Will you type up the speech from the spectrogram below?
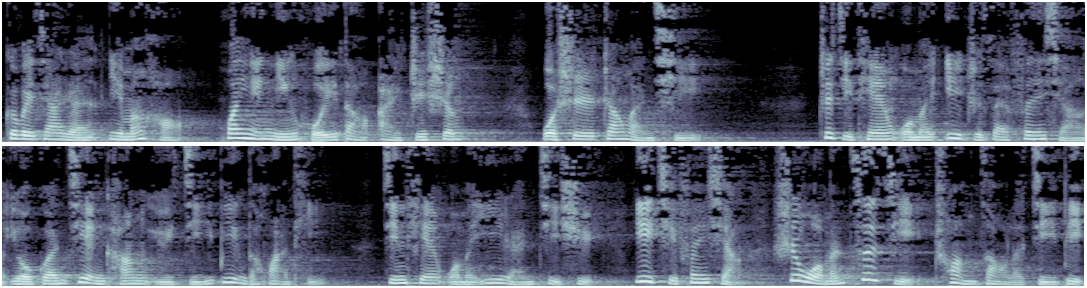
各位家人，你们好，欢迎您回到爱之声，我是张晚琪。这几天我们一直在分享有关健康与疾病的话题，今天我们依然继续一起分享，是我们自己创造了疾病。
